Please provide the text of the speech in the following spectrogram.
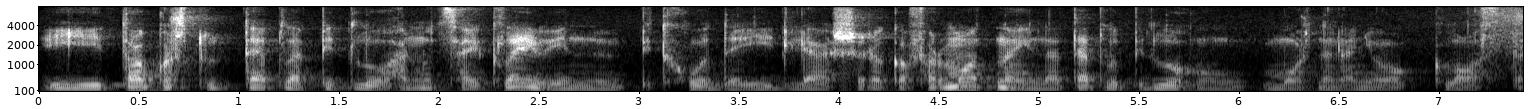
І також тут тепла підлога. Ну, цей клей він підходить і для широкоформатної, і на теплу підлогу можна на нього класти.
